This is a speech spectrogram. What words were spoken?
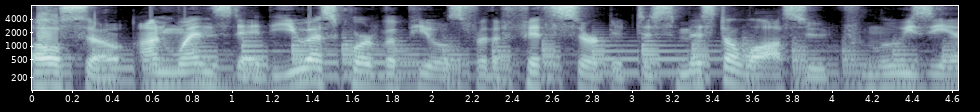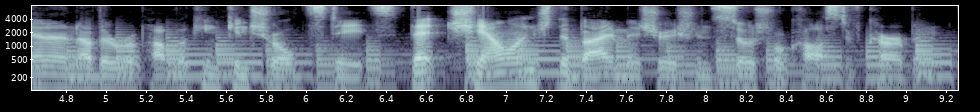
Also, on Wednesday, the U.S. Court of Appeals for the Fifth Circuit dismissed a lawsuit from Louisiana and other Republican controlled states that challenged the Biden administration's social cost of carbon.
